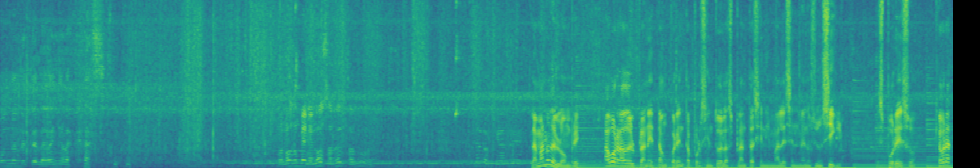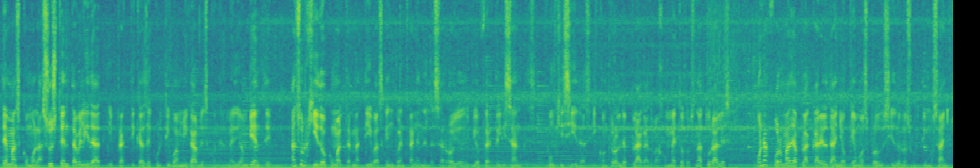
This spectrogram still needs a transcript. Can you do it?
Ponen de telaraña la casa. Pues. La mano del hombre ha borrado del planeta un 40% de las plantas y animales en menos de un siglo. Es por eso que ahora temas como la sustentabilidad y prácticas de cultivo amigables con el medio ambiente han surgido como alternativas que encuentran en el desarrollo de biofertilizantes, fungicidas y control de plagas bajo métodos naturales una forma de aplacar el daño que hemos producido en los últimos años.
